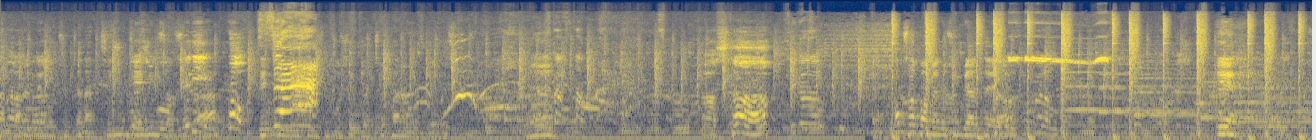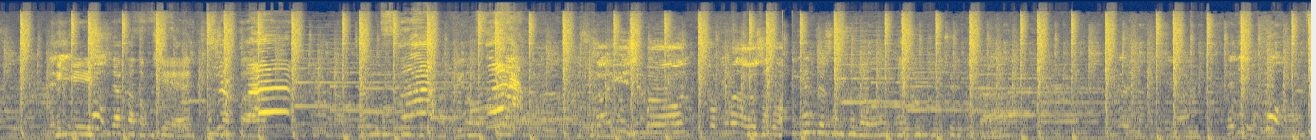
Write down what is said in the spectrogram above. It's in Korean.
산판을 메고 출전한 진재민 선수가 레디, 고! 대진 선수 모시고 첫판을 만들었습니다. 네. 자, 스탑. 메고 준비하세요. 공간하고 예, 경기 시작과 동시에 천산판 출전한 정봉준 선수가 뒤로 자, 이기신 분 쫓기만 하시고. 현재 선수는 결승 진출입니다. 레디 고!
